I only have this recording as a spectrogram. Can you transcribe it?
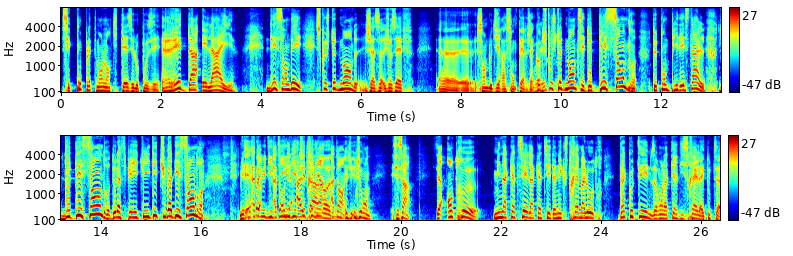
c'est complètement l'antithèse et l'opposé. Reda Elai. Descendez. Ce que je te demande, Joseph, euh, semble dire à son père Jacob, Oui, ce que je te demande, c'est de descendre de ton piédestal, de descendre de la spiritualité. Tu vas descendre. Mais pourquoi attends, lui dit-il très bien. mode Attends, une seconde. C'est ça. C'est entre Minakatse et Lakatse, d'un extrême à l'autre. D'un côté, nous avons la terre d'Israël avec toute sa-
